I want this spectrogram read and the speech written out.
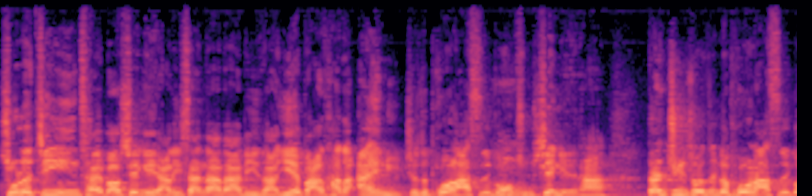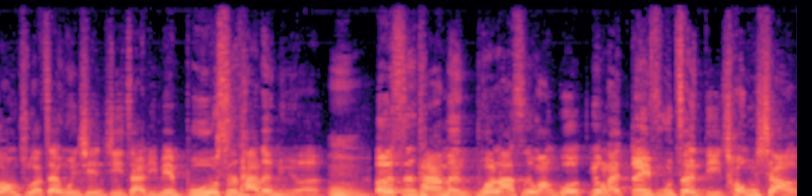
除了金银财宝献给亚历山大大帝呢，也把他的爱女就是波拉斯公主献给他。但据说这个波拉斯公主啊，在文献记载里面不是他的女儿，嗯，而是他们波拉斯王国用来对付政敌，从小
